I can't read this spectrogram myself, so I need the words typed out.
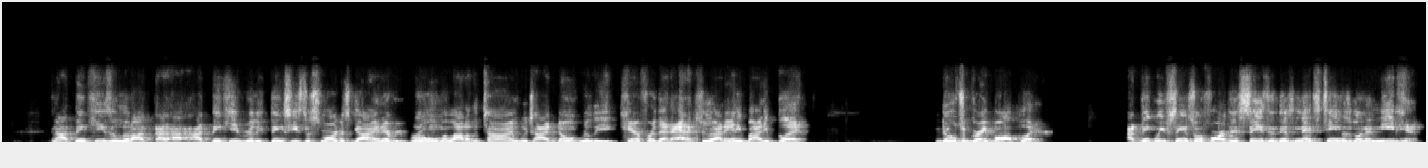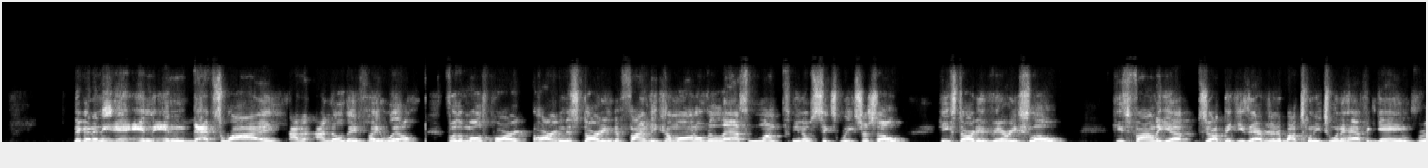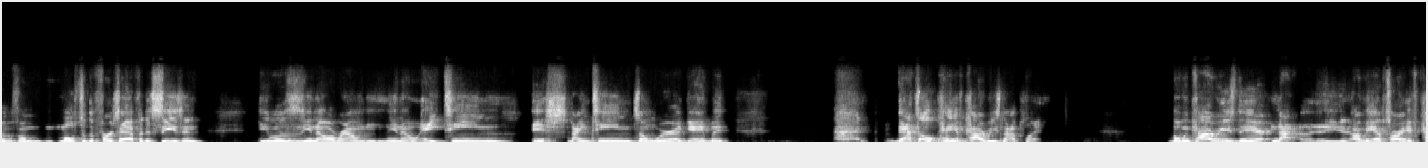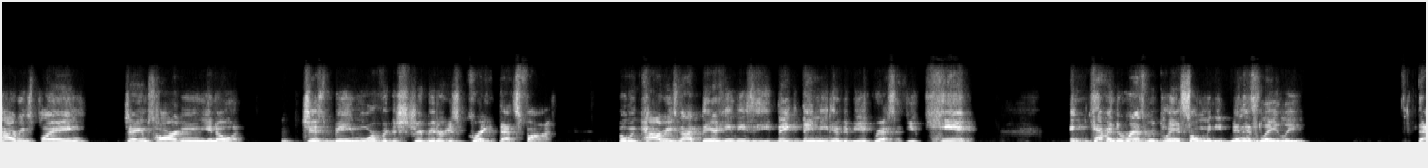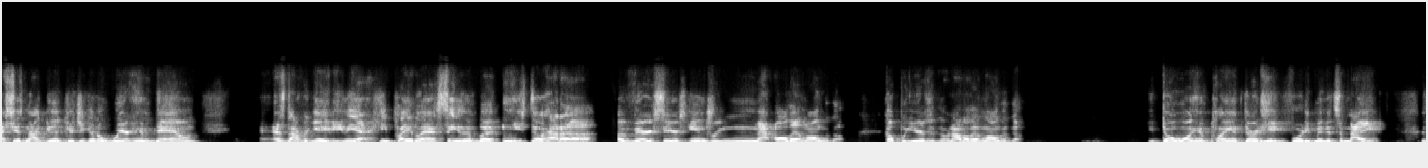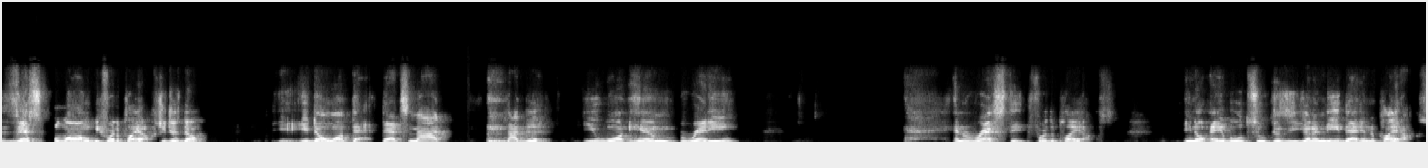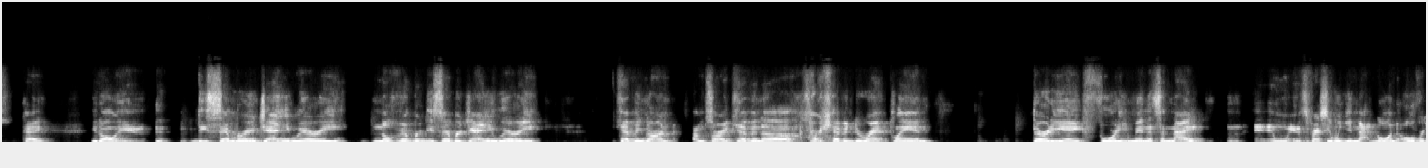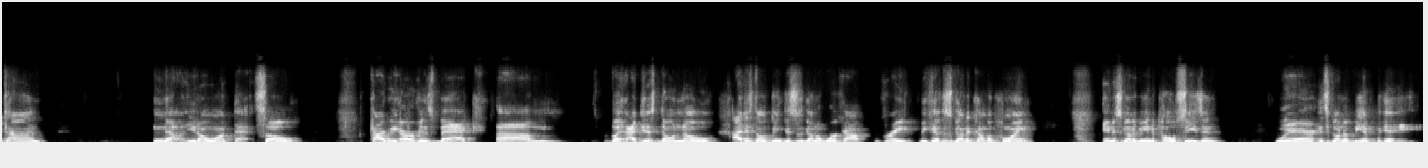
And I think he's a little, I, I, I, think he really thinks he's the smartest guy in every room a lot of the time, which I don't really care for that attitude out of anybody. But dude's a great ball player. I think we've seen so far this season, this Nets team is going to need him. They're going to need, and, and that's why I, I know they play well for the most part. Harden is starting to finally come on over the last month, you know, six weeks or so. He started very slow. He's finally up. to, I think he's averaging about 22 and a half a game for, from most of the first half of the season. He was, you know, around, you know, 18 ish, 19 somewhere a game. But that's okay if Kyrie's not playing. But when Kyrie's there, not, I mean, I'm sorry, if Kyrie's playing, James Harden, you know, just being more of a distributor is great. That's fine. But when Kyrie's not there, he needs he, they they need him to be aggressive. You can't and Kevin Durant's been playing so many minutes lately. That's just not good because you're to wear him down. let's not forget, yeah, he played last season, but he still had a, a very serious injury not all that long ago, a couple years ago, not all that long ago. You don't want him playing 38, 40 minutes a night this long before the playoffs. You just don't. You, you don't want that. That's not not good. You want him ready and rested for the playoffs. You know, able to because you're to need that in the playoffs. Okay, you know, December and January, November, December, January, Kevin Garn, I'm sorry, Kevin, uh, sorry, Kevin Durant playing 38, 40 minutes a night, especially when you're not going to overtime. No, you don't want that. So Kyrie Irving's back. Um, but I just don't know. I just don't think this is going to work out great because it's going to come a point, and it's going to be in the postseason where it's going to be a. It,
